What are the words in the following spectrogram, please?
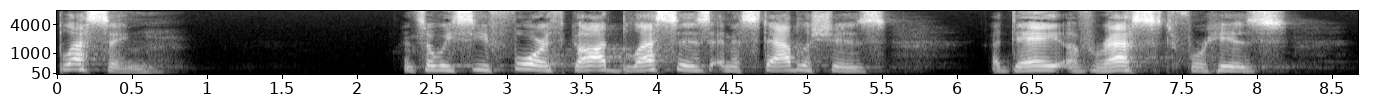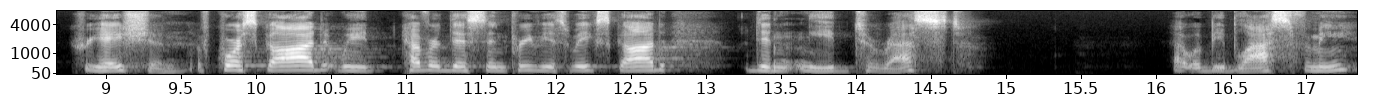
blessing. And so we see fourth, God blesses and establishes a day of rest for his creation. Of course, God, we covered this in previous weeks, God didn't need to rest. That would be blasphemy.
